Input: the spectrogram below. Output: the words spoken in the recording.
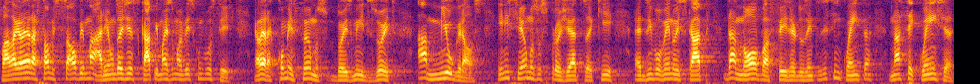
Fala galera, salve salve, Marião da Gescap mais uma vez com vocês. Galera, começamos 2018 a mil graus. Iniciamos os projetos aqui é, desenvolvendo o escape da nova Phaser 250, na sequência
